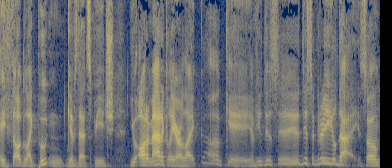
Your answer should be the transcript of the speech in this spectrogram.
a thug like Putin gives that speech, you automatically are like, okay, if you, dis- disagree, you'll die. So,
